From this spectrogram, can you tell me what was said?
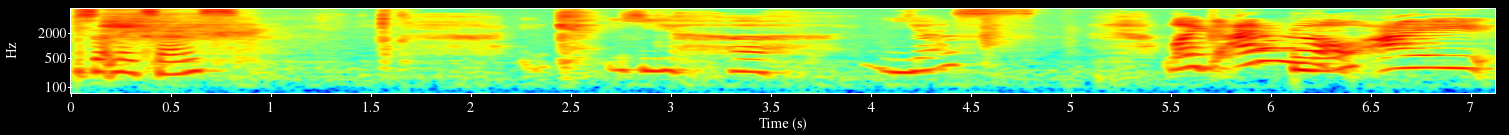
does that make sense? yeah yes. Like I don't know. No? I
